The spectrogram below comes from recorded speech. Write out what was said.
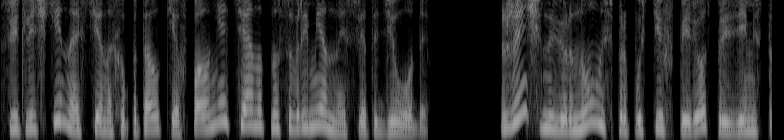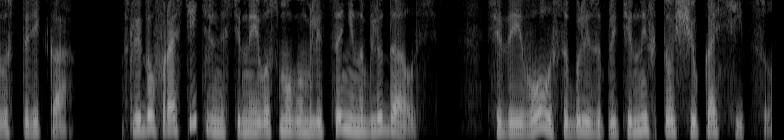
Светлячки на стенах и потолке вполне тянут на современные светодиоды. Женщина вернулась, пропустив вперед приземистого старика. Следов растительности на его смуглом лице не наблюдалось. Седые волосы были заплетены в тощую косицу.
